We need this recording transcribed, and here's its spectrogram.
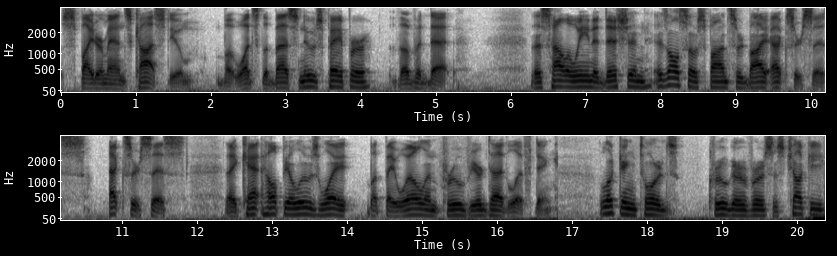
Spider Man's costume. But what's the best newspaper? The Vidette. This Halloween edition is also sponsored by Exorcists. Exorcists. They can't help you lose weight, but they will improve your deadlifting. Looking towards Krueger versus Chucky,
